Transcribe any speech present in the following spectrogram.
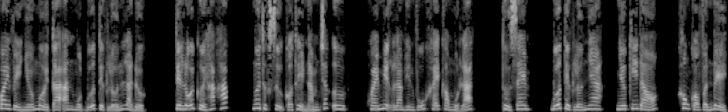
"Quay về nhớ mời ta ăn một bữa tiệc lớn là được." Tiền Lỗi cười hắc hắc, "Ngươi thực sự có thể nắm chắc ư?" Khóe miệng Lam Hiên Vũ khẽ cong một lát, "Thử xem, bữa tiệc lớn nha, nhớ kỹ đó, không có vấn đề,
